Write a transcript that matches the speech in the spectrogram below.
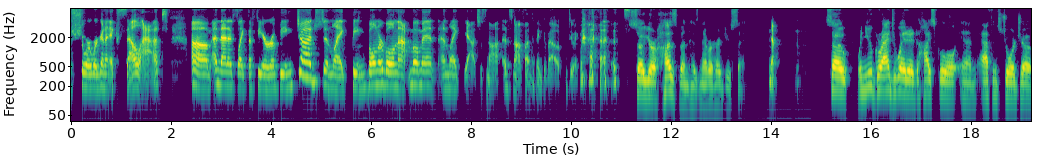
sure we're going to excel at. Um and then it's like the fear of being judged and like being vulnerable in that moment. And like yeah it's just not it's not fun to think about doing that. So your husband has never heard you sing? No. So when you graduated high school in athens georgia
